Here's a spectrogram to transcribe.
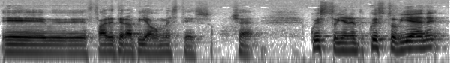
e fare terapia con me stesso. Cioè, questo viene, questo viene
